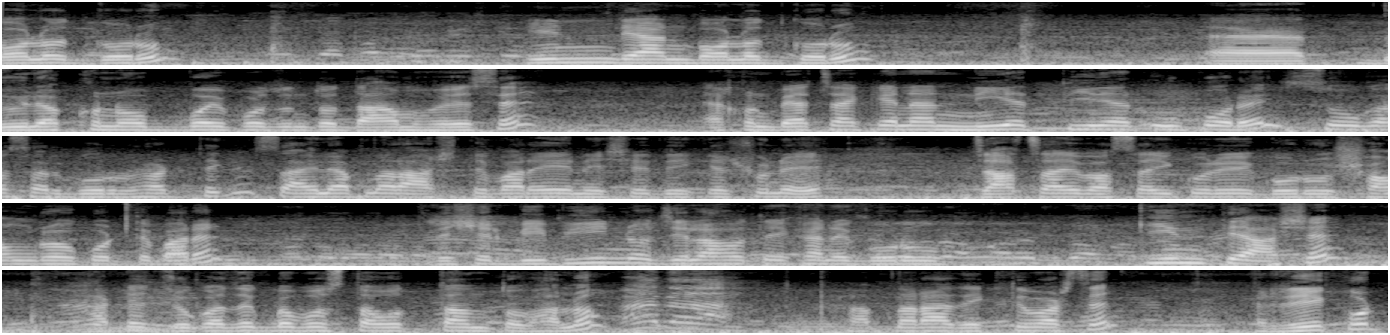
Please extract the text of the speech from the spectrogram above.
বলদ গরু ইন্ডিয়ান বলদ গরু। দুই লক্ষ নব্বই পর্যন্ত দাম হয়েছে। এখন বেচা কেনার নিয়ে তিনের উপরে চৌগাছার গরুর হাট থেকে চাইলে আপনারা আসতে পারেন, এসে দেখে শুনে যাচাই বাছাই করে গরু সংগ্রহ করতে পারেন। দেশের বিভিন্ন জেলা হতে এখানে গরু কিনতে আসে। হাটের যোগাযোগ ব্যবস্থা অত্যন্ত ভালো। আপনারা দেখতে পাচ্ছেন রেকর্ড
